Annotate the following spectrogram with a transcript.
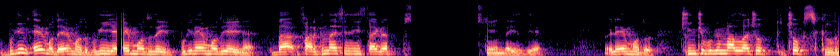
Bugün ev modu ev modu. Bugün yayın modu değil. Bugün ev modu yayını. Daha farkındaysanız Instagram yayındayız diye. Böyle ev modu. Çünkü bugün vallahi çok çok sıkıldım.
